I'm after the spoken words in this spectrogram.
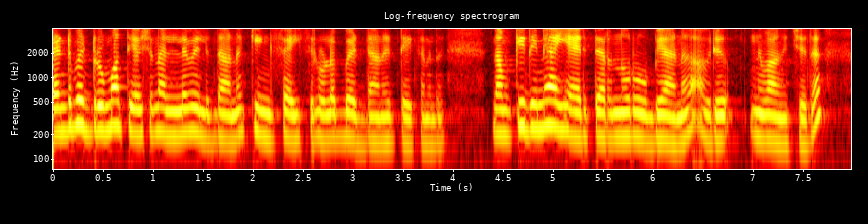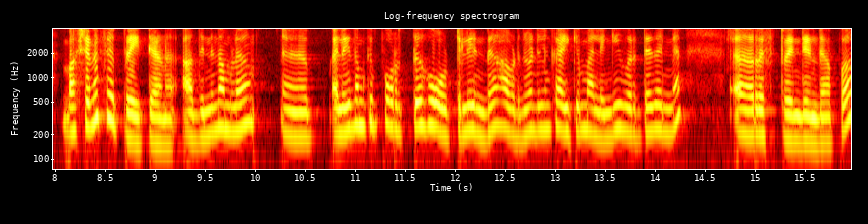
രണ്ട് ബെഡ്റൂമും അത്യാവശ്യം നല്ല വലുതാണ്. കിങ് സൈസിലുള്ള ബെഡാണ് ഇട്ടേക്കണത്. നമുക്കിതിന് അയ്യായിരത്തി അറുന്നൂറ് രൂപയാണ് അവർ വാങ്ങിച്ചത്. ഭക്ഷണം സെപ്പറേറ്റ് ആണ്. അതിന് നമ്മൾ അല്ലെങ്കിൽ നമുക്ക് പുറത്ത് ഹോട്ടലുണ്ട് അവിടെ നിന്ന് വേണമെങ്കിലും കഴിക്കും. അല്ലെങ്കിൽ ഇവരുടെ തന്നെ റെസ്റ്റോറന്റ് ഉണ്ട്. അപ്പോൾ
